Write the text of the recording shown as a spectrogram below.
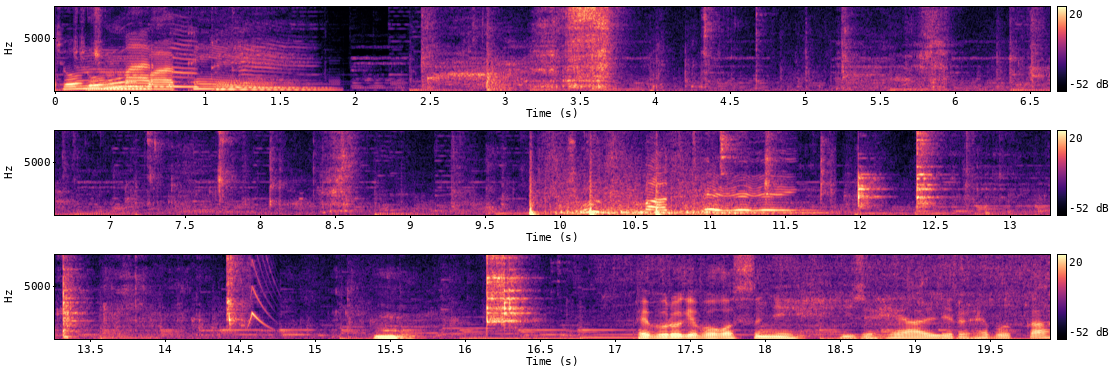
존맛탱. 존맛탱 배부르게 먹었으니 이제 해야 할 일을 해볼까?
